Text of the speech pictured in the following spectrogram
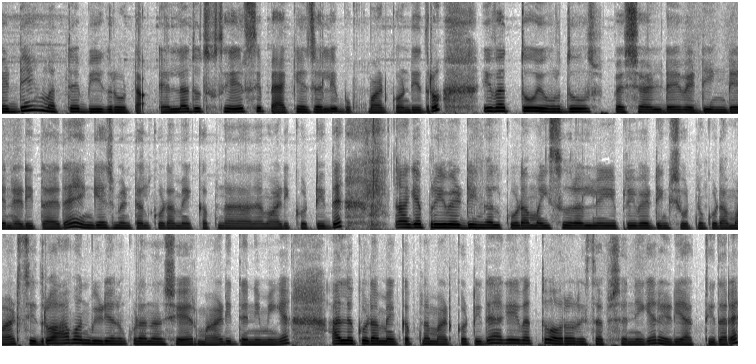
ವೆಡ್ಡಿಂಗ್ ಮತ್ತು ಬೀಗ್ರೂಟ. ಎಲ್ಲದೂ ಸೇರಿಸಿ ಪ್ಯಾಕೇಜಲ್ಲಿ ಬುಕ್ ಮಾಡ್ಕೊಂಡಿದ್ರು. ಇವತ್ತು ಇವ್ರದ್ದು ಸ್ಪೆಷಲ್ ಡೇ ವೆಡ್ಡಿಂಗ್ ಡೇ ನಡೀತಾ ಇದೆ. ಎಂಗೇಜ್ಮೆಂಟಲ್ಲಿ ಕೂಡ ಮೇಕಪ್ನ ನಾನು ಮಾಡಿಕೊಟ್ಟಿದ್ದೆ ಹಾಗೆ ಪ್ರೀ ವೆಡ್ಡಿಂಗಲ್ಲಿ ಕೂಡ ಮೈಸೂರಲ್ಲಿ ಪ್ರೀ ವೆಡ್ಡಿಂಗ್ ಶೂಟ್ನು ಕೂಡ ಮಾಡಿಸಿದ್ರು. ಆ ಒಂದು ವಿಡಿಯೋನು ಕೂಡ ನಾನು ಶೇರ್ ಮಾಡಿದ್ದೆ ನಿಮಗೆ. ಅಲ್ಲೂ ಕೂಡ ಮೇಕಪ್ನ ಮಾಡಿಕೊಟ್ಟಿದ್ದೆ ಹಾಗೆ ಇವತ್ತು ಅವರು ರಿಸೆಪ್ಷನ್ನಿಗೆ ರೆಡಿ ಆಗ್ತಿದ್ದಾರೆ.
